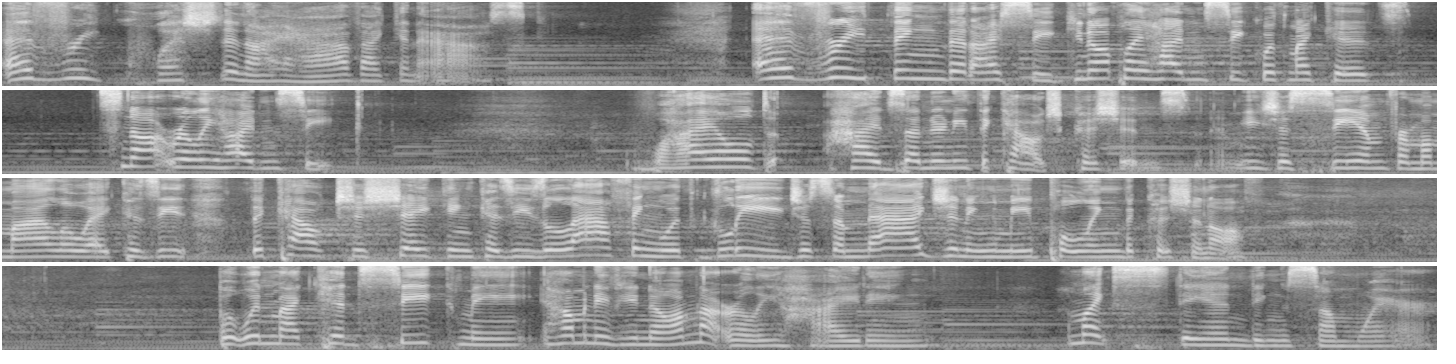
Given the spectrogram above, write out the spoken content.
Every question I have, I can ask. Everything that I seek. You know, I play hide and seek with my kids. It's not really hide and seek. Wilde hides underneath the couch cushions, and you just see him from a mile away because the couch is shaking because he's laughing with glee, just imagining me pulling the cushion off. But when my kids seek me, how many of you know I'm not really hiding? I'm like standing somewhere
